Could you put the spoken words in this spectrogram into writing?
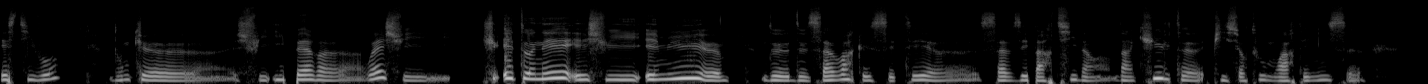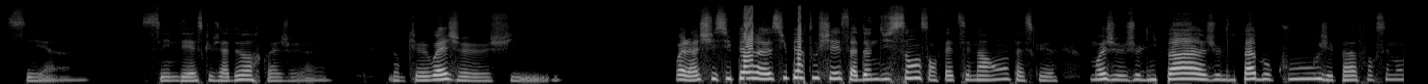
estivaux. Donc, je suis hyper, ouais, je suis, je suis étonnée et je suis émue de, de, savoir que c'était, ça faisait partie d'un culte. Et puis surtout, moi, Artémis, c'est, c'est une déesse que j'adore, quoi. Je, donc, ouais, je, je, suis, voilà, je suis super, super touchée. Ça donne du sens, en fait. C'est marrant parce que moi, je, je lis pas, je lis pas beaucoup. J'ai pas forcément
